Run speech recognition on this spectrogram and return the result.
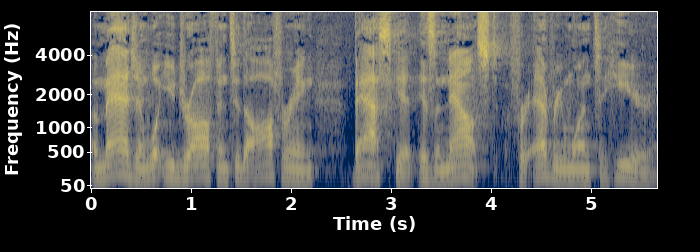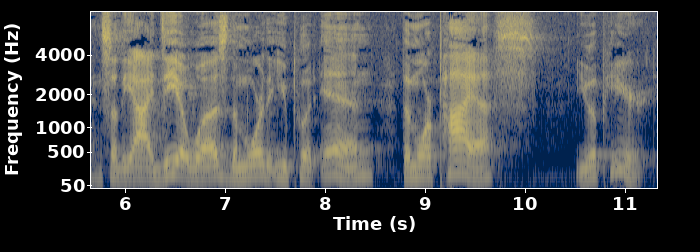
imagine what you drop into the offering basket is announced for everyone to hear? And so the idea was the more that you put in, the more pious you appeared.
